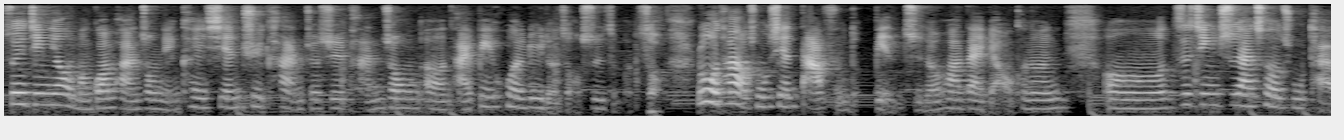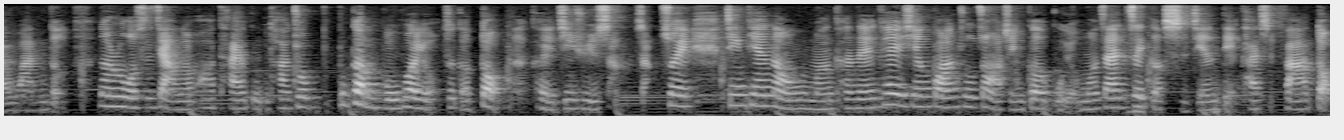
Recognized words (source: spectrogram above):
所以今天我们观盘重点可以先去看，就是盘中呃台币汇率的走势怎么走。如果它有出现大幅的贬值的话，代表可能呃资金是在撤出台湾的。那如果是这样的话，台股它就不更不会有这个动能可以继续上涨。所以今天呢，我们可能可以先关注中小型个股有没有在这个时间点开始发动，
